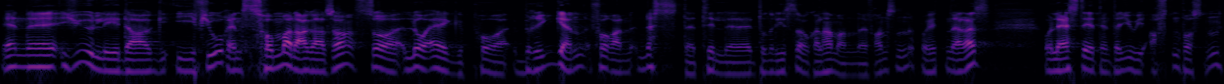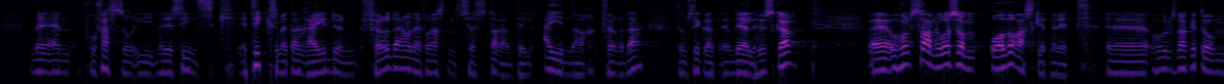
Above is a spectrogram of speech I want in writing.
En eh, julidag i fjor, en sommerdag altså, så lå jeg på Bryggen foran nøstet til eh, Tone Lise og Karl Herman Fransen på hytten deres og leste et intervju i Aftenposten med en professor i medisinsk etikk som heter Reidun Førde. Hun er forresten søsteren til Einar Førde, som sikkert en del husker. Eh, og hun sa noe som overrasket meg litt. Hun snakket om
